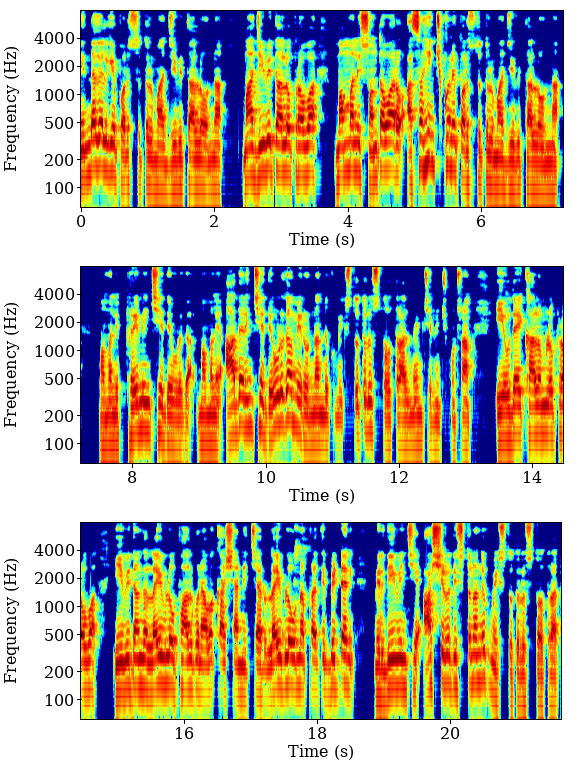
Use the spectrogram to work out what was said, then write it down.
నిందగలిగే పరిస్థితులు మా జీవితాల్లో ఉన్నా మా జీవితాల్లో ప్రభా మమ్మల్ని సొంతవారు అసహించుకునే పరిస్థితులు మా జీవితాల్లో ఉన్నా మమ్మల్ని ప్రేమించే దేవుడుగా మమ్మల్ని ఆదరించే దేవుడుగా మీరు ఉన్నందుకు మీకు స్తుతులు స్తోత్రాలు మేము చెల్లించుకుంటున్నాం. ఈ ఉదయ కాలంలో ప్రభా ఈ విధంగా లైవ్లో పాల్గొనే అవకాశాన్ని ఇచ్చారు. లైవ్లో ఉన్న ప్రతి బిడ్డని మీరు దీవించి ఆశీర్వదిస్తున్నందుకు మీకు స్థుతులు స్తోత్రాలు.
